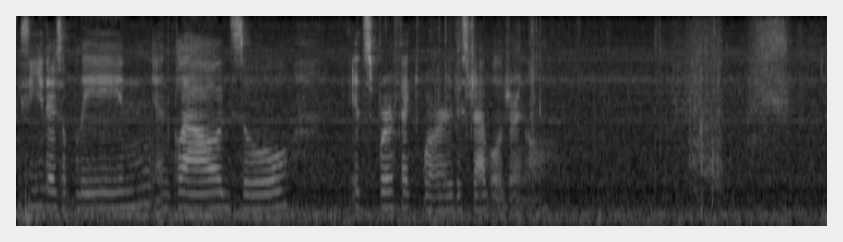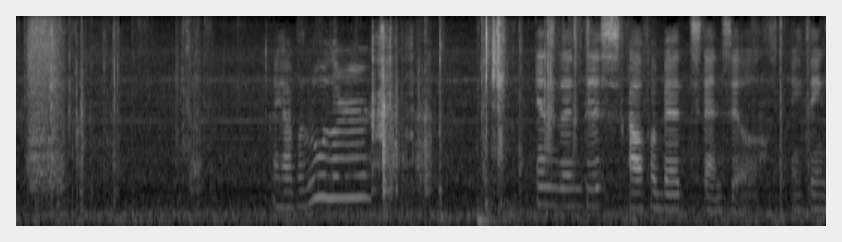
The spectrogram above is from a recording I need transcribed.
You see there's a plane and clouds so it's perfect for this travel journal. I have a ruler and then this alphabet stencil. I think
